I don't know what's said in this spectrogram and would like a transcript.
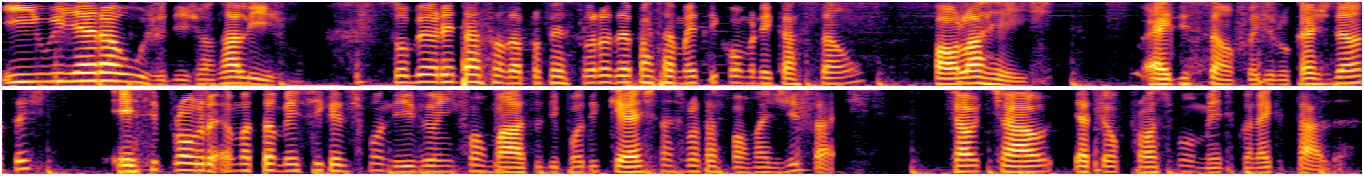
e William Araújo, de jornalismo, sob a orientação da professora do Departamento de Comunicação, Paula Reis. A edição foi de Lucas Dantas. Esse programa também fica disponível em formato de podcast nas plataformas digitais. Tchau, tchau e até o próximo Momento Conectada.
